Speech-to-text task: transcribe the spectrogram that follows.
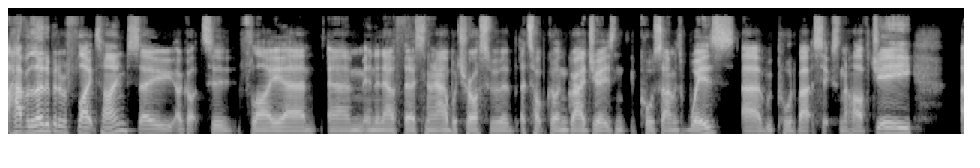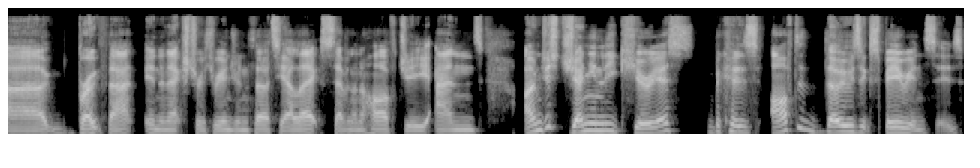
I have a little bit of a flight time, so I got to fly uh, um, in an L39 Albatross with a, a Top Gun graduate. Of course, I was whiz. Uh, we pulled about six and a half G, uh, broke that in an extra 330 LX, seven and a half G, and I'm just genuinely curious because after those experiences,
